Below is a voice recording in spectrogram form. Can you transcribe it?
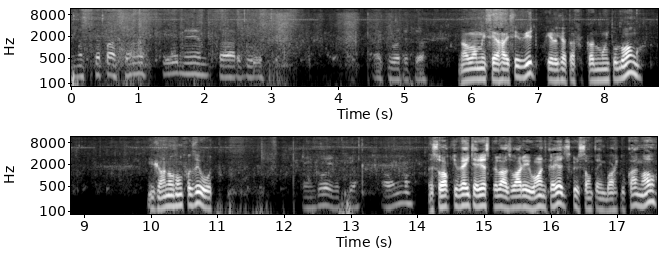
Tem umas que tá passando aqui mesmo, cara. Do... Aqui outra aqui, ó. Nós vamos encerrar esse vídeo, porque ele já tá ficando muito longo. E já nós vamos fazer outro. Tem dois aqui, ó. Uma. Pessoal que tiver interesse pelas varas iônicas aí, a descrição tá embaixo do canal.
